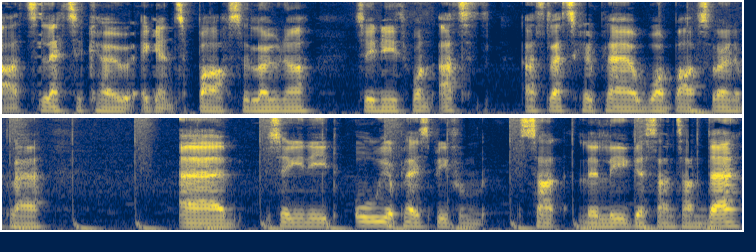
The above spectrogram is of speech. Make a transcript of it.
Atletico against Barcelona. So you need one At Atletico player, one Barcelona player. Um, so you need all your players to be from San La Liga Santander.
